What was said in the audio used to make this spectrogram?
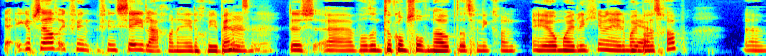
ja, ik heb zelf, ik vind, vind Sela gewoon een hele goede band. Mhm. Dus eh, bijvoorbeeld een toekomst vol van hoop, dat vind ik gewoon een heel mooi liedje, met een hele mooie Ja. boodschap. Ehm,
